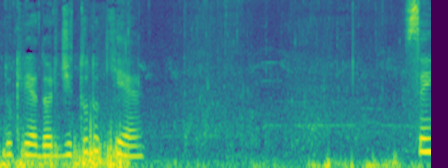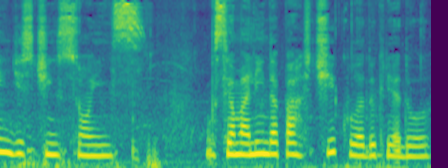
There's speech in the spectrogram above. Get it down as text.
do Criador de tudo que é. Sem distinções. Você é uma linda partícula do Criador.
